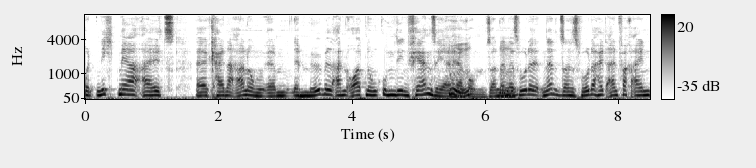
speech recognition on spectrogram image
und nicht mehr als äh, keine Ahnung, ähm, eine Möbelanordnung um den Fernseher mhm. herum, sondern mhm. das wurde, ne, sondern es wurde halt einfach ein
